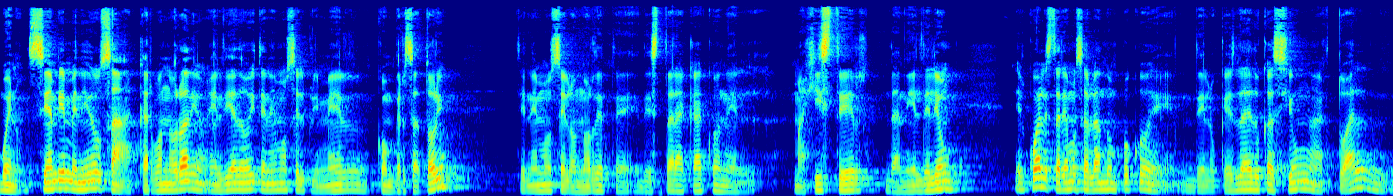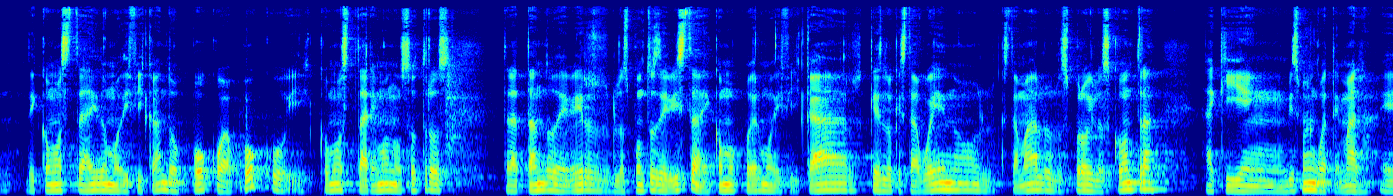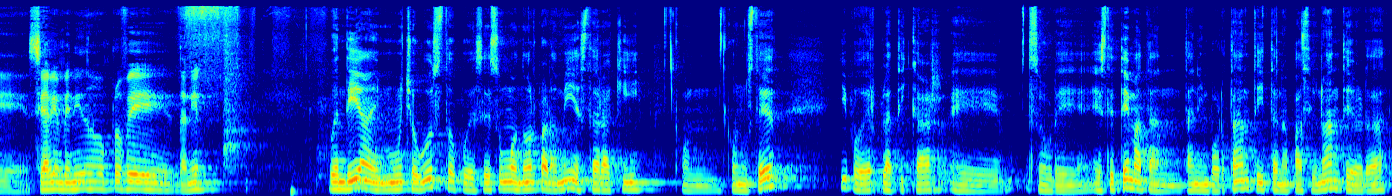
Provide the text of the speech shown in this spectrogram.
Bueno, sean bienvenidos a Carbono Radio. El día de hoy tenemos el primer conversatorio. Tenemos el honor de, estar acá con el magíster Daniel de León, el cual estaremos hablando un poco de, lo que es la educación actual, de cómo está ido modificando poco a poco y cómo estaremos nosotros tratando de ver los puntos de vista de cómo poder modificar, qué es lo que está bueno, lo que está malo, los pros y los contra aquí en, mismo en Guatemala. Eh, sea bienvenido, profe Daniel. Buen día y mucho gusto, pues es un honor para mí estar aquí con, con usted y poder platicar eh, sobre este tema tan, tan importante y tan apasionante, ¿verdad?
